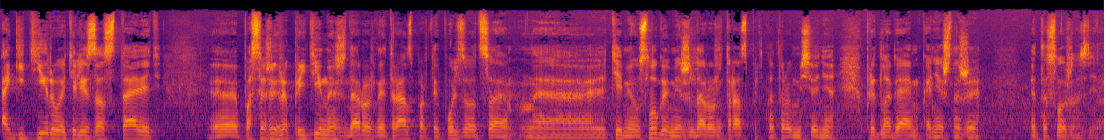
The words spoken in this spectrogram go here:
агитировать или заставить э, пассажира прийти на железнодорожный транспорт и пользоваться теми услугами железнодорожного транспорта, которые мы сегодня предлагаем, конечно же, это сложно сделать.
